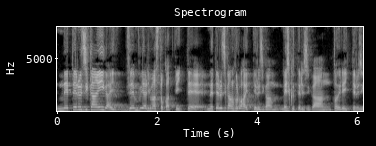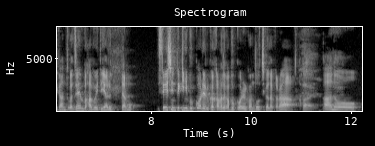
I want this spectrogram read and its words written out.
寝てる時間以外全部やりますとかって言って、寝てる時間、風呂入ってる時間、飯食ってる時間、トイレ行ってる時間とか全部省いてやるって言ったらもう、精神的にぶっ壊れるか体がぶっ壊れるかのどっちかだから、はい。あの、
